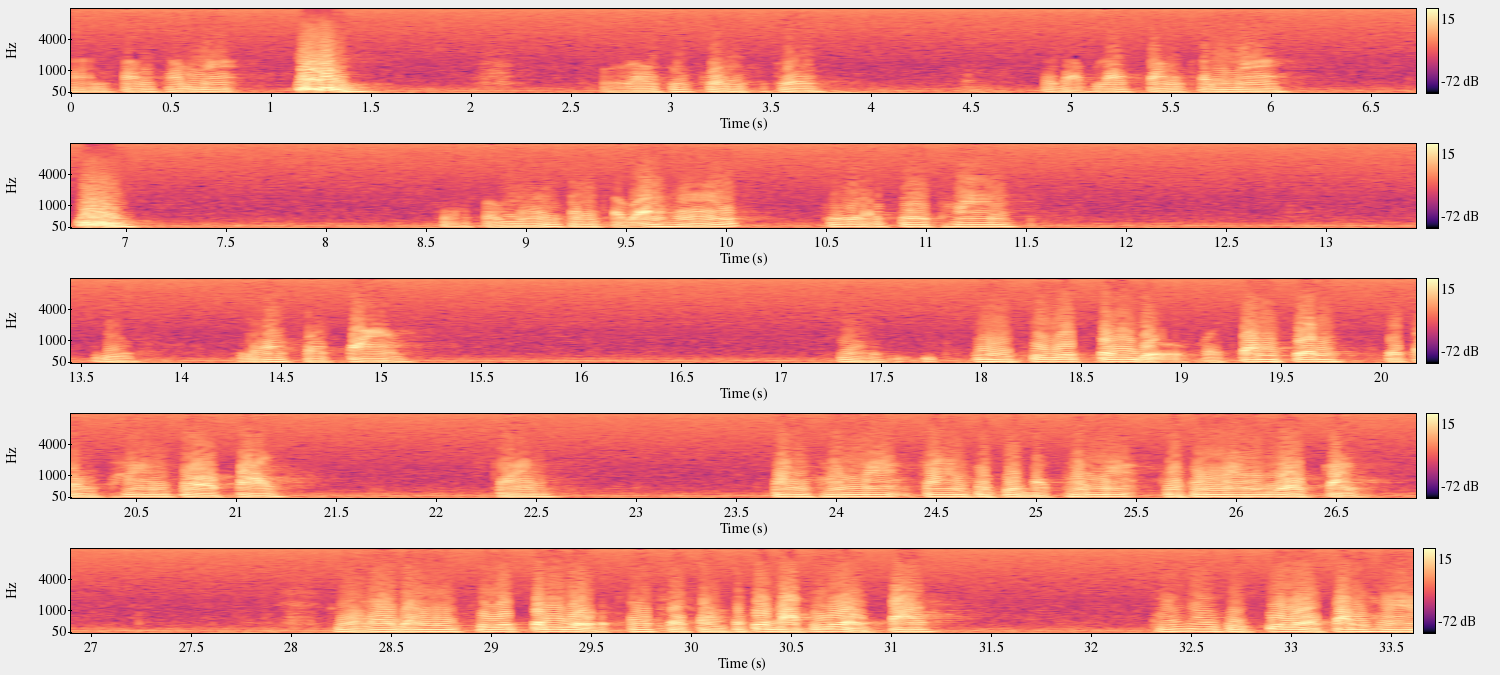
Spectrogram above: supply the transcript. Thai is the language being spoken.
การฟังธรรมะเราทุกคนเคยระดับรับฟังกันมาแต่ก็เหมือนกันกับอาหารที่เราเคยทานอยู่แล้วก็ตามมีชีวิตเป็นอยู่ก็จำเป็นจะต้องทางต่อไป เรื่อยไปทั้งทางสิ่กิเลสปัญหา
